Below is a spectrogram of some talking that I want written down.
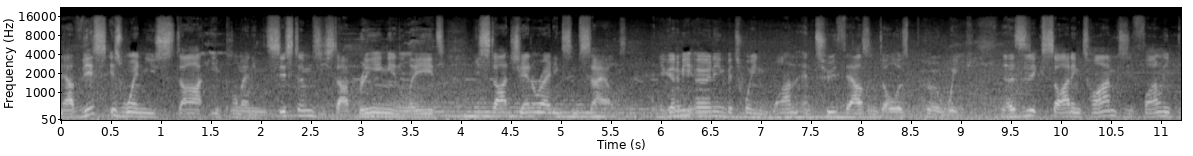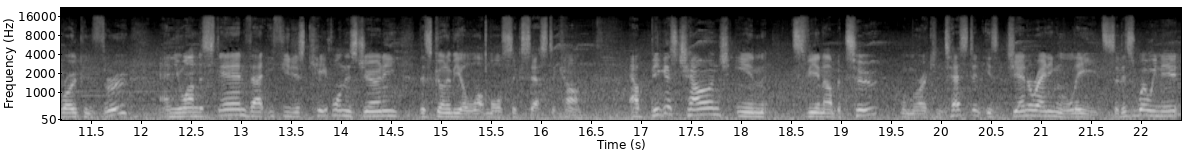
Now, this is when you start implementing the systems, you start bringing in leads, you start generating some sales, and you're going to be earning between one and two thousand dollars per week. Now, this is an exciting time because you've finally broken through, and you understand that if you just keep on this journey, there's going to be a lot more success to come. Our biggest challenge in sphere number two, when we're a contestant, is generating leads. So this is where we need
